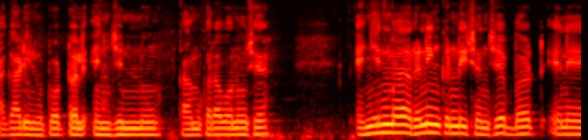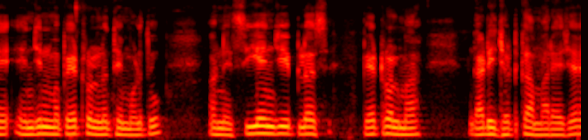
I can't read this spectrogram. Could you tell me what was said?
આ ગાડીનું ટોટલ એન્જિનનું કામ કરાવવાનું છે. એન્જિનમાં રનિંગ કન્ડિશન છે બટ એને એન્જિનમાં પેટ્રોલ નથી મળતું. અને સીએનજી પ્લસ પેટ્રોલમાં ગાડી ઝટકા મારે છે.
